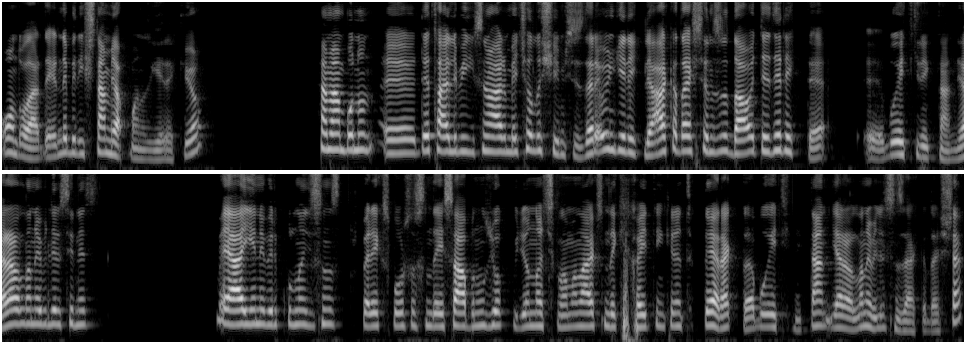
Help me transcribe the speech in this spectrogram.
10 dolar değerinde bir işlem yapmanız gerekiyor. Hemen bunun e, detaylı bilgisini vermeye çalışayım sizlere. Öncelikle arkadaşlarınızı davet ederek de e, bu etkinlikten yararlanabilirsiniz. Veya yeni bir kullanıcısınız SuperX borsasında hesabınız yok. Videonun açıklamalar kısmındaki kayıt linkine tıklayarak da bu etkinlikten yararlanabilirsiniz arkadaşlar.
